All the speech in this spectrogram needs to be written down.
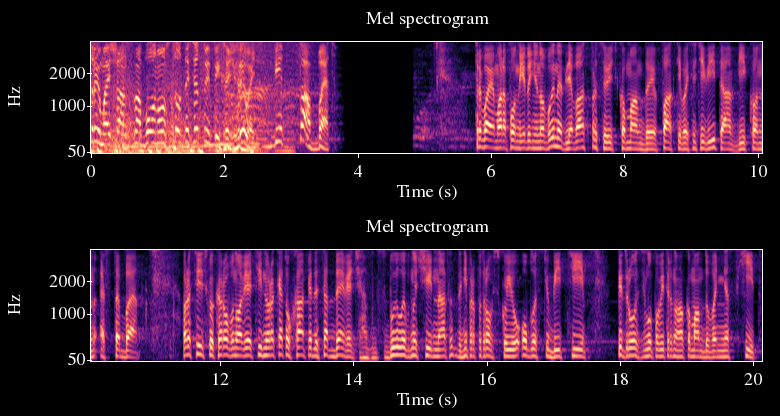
Отримай шанс на бонус 110 тисяч гривень від Favbet. Триває марафон Єдині новини. Для вас працюють команди фактів СІТВ та Вікон СТБ. Російську керовану авіаційну ракету Х-59 збили вночі над Дніпропетровською областю бійці підрозділу повітряного командування Схід.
